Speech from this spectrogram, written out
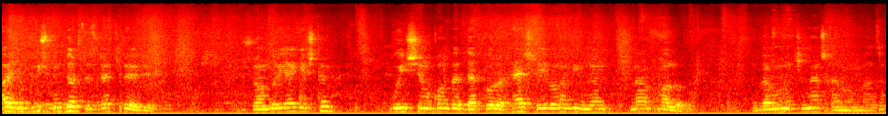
aylık 3400 lira kira ödüyorum. Şu an buraya geçtim. Bu işin komple deporu, her şeyi bana 1 milyon mal oldu. E Ben bunu kimden çıkarmam lazım?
